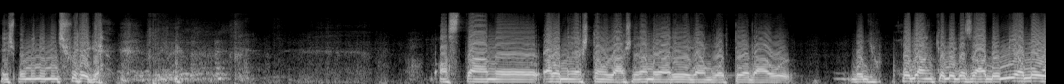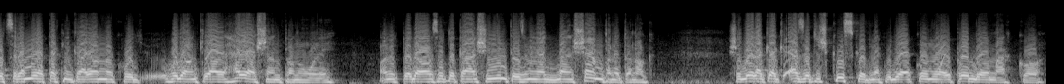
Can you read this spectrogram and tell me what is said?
és még mindig nincs vége. Aztán eredményes tanulás, nem olyan régen volt például, hogy hogyan kell igazából, mi a módszere, mi a technikája annak, hogy hogyan kell helyesen tanulni, amit például az oktatási intézményekben sem tanítanak. És a gyerekek ezért is küzdködnek ugye komoly problémákkal.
